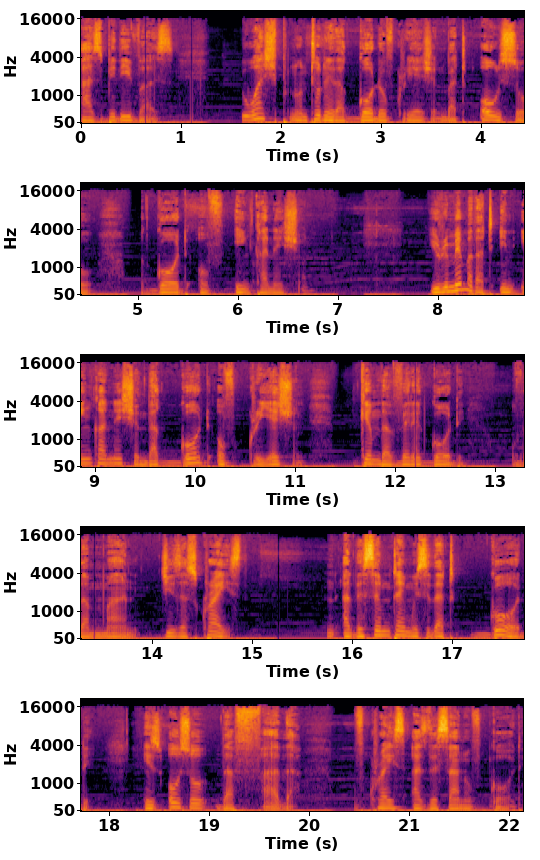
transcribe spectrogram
as believers, we worship not only the God of creation, but also the God of incarnation. You remember that in incarnation, the God of creation became the very God of the man Jesus Christ. And at the same time, we see that God is also the Father of Christ as the Son of God.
